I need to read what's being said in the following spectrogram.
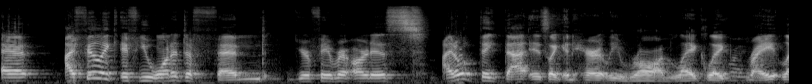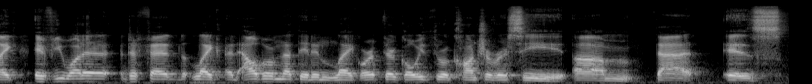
and i feel like if you want to defend your favorite artists i don't think that is like inherently wrong like like right, like if you want to defend like an album that they didn't like or if they're going through a controversy um that is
